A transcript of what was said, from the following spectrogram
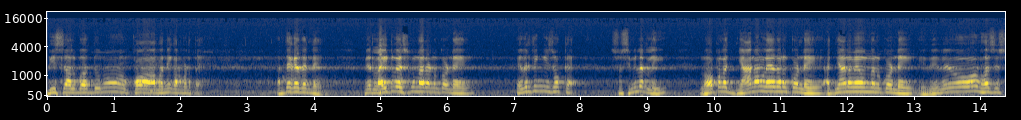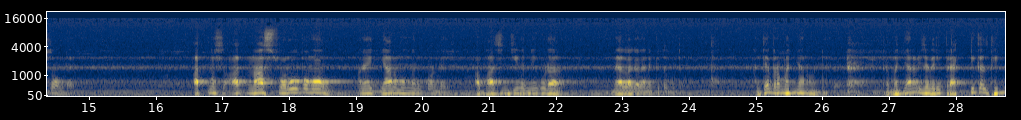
బీసాలు బద్దును కో అవన్నీ కనపడతాయి. అంతే కదండి? మీరు లైట్ వేసుకున్నారనుకోండి everything is okay. So similarly లోపల జ్ఞానం లేదనుకోండి అజ్ఞానమే ఉందనుకోండి ఇవేవేవో భాషిస్తూ ఉంటాయి. ఆత్మ నా స్వరూపము అనే జ్ఞానం ఉందనుకోండి ఆ భాషించేవన్నీ కూడా మెల్లగా వెనక్కి తగ్గుతాయి. అంతే బ్రహ్మజ్ఞానం అంటే. బ్రహ్మజ్ఞానం is a very practical thing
